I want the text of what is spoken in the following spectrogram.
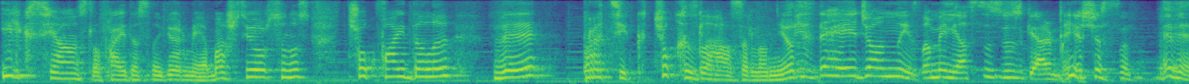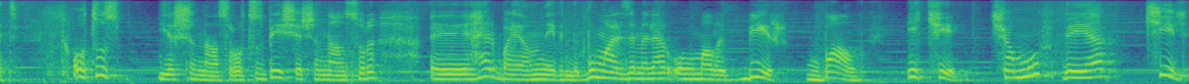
İlk seansla faydasını görmeye başlıyorsunuz. Çok faydalı ve pratik, çok hızlı hazırlanıyor. Biz de heyecanlıyız. Ameliyatsız yüz germe yaşasın. Evet, 30 yaşından sonra, 35 yaşından sonra e, her bayanın evinde bu malzemeler olmalı. Bir, bal. İki çamur veya kil.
